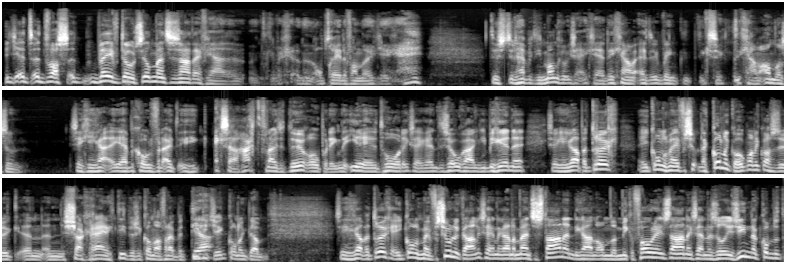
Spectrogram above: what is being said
Weet je, het, het, was, het bleef doodstil. Mensen zaten even, ja, een optreden van, hè? Dus toen heb ik die man gezegd, ik zei, dit gaan we, ik, ben, ik zeg, dit gaan we anders doen. Ik zeg, je, ga, je hebt gewoon vanuit, extra hard vanuit de deuropening, dat iedereen het hoorde. Ik zeg, en zo ga ik niet beginnen. Ik zeg, je gaat maar terug. En je kon nog even, dat kon ik ook, want ik was natuurlijk een, een chagrijnig type. Dus ik kon dan vanuit mijn Ja. typetje, kon ik dan... Ik zeg, je gaat weer terug. En je kon het mij fatsoenlijk aan. Ik zei, dan gaan de mensen staan en die gaan om de microfoon heen staan. Ik zei, dan zul je zien, dan komt het...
